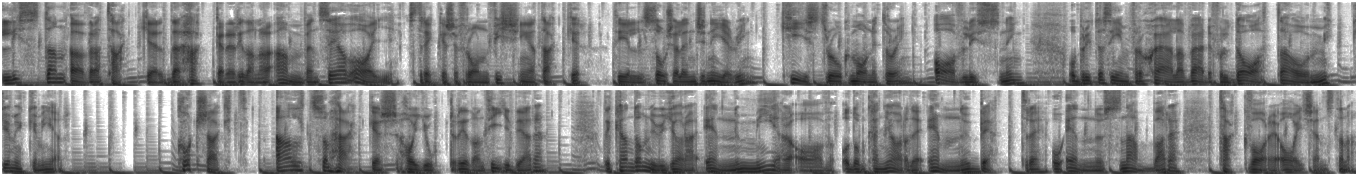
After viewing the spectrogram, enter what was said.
Listan över attacker där hackare redan har använt sig av AI sträcker sig från phishing-attacker till social engineering, keystroke monitoring, avlyssning och bryta sig in för att stjäla värdefull data och mycket, mycket mer. Kort sagt, allt som hackers har gjort redan tidigare det kan de nu göra ännu mer av och de kan göra det ännu bättre och ännu snabbare tack vare AI-tjänsterna.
